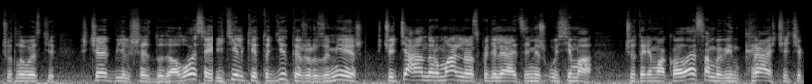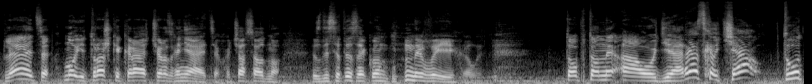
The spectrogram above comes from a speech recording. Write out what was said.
чутливості ще більше додалося. І тільки тоді ти ж розумієш, що тяга нормально розподіляється між усіма чотирма колесами, він краще чіпляється, ну і трошки краще розганяється, хоча все одно з 10 секунд не виїхали. Тобто не Audi RS, хоча тут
